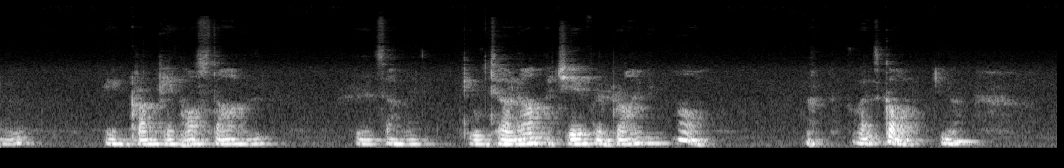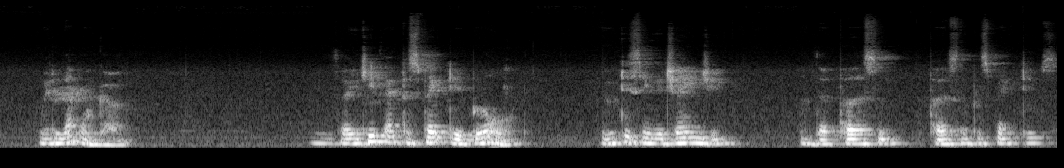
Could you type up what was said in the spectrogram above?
Mm. Being grumpy and hostile, and, and suddenly people turn up, they're cheerful and bright. Oh, well, that's gone. You know, where did that one go? So you keep that perspective broad, noticing the changing of the person, the personal perspectives.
